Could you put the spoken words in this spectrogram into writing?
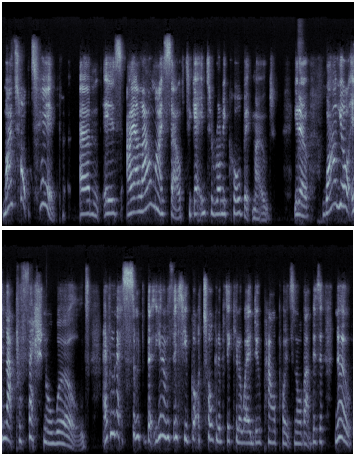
My top tip um, is I allow myself to get into Ronnie Corbett mode. You know, while you're in that professional world, everyone has something that, you know, with this, you've got to talk in a particular way and do PowerPoints and all that business. No,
